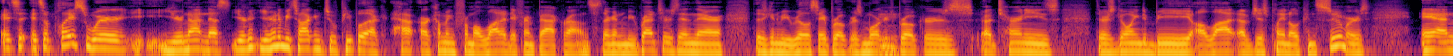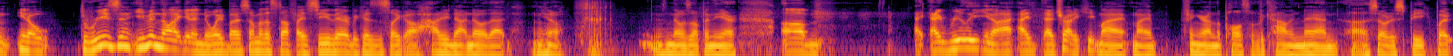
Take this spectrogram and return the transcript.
it's a, it's a place where you're not nec- you're you're going to be talking to people that ha- are coming from a lot of different backgrounds. They're going to be renters in there. There's going to be real estate brokers, mortgage mm. brokers, attorneys. There's going to be a lot of just plain old consumers, and you know the reason, even though I get annoyed by some of the stuff I see there, because it's like, oh, how do you not know that? You know, his nose up in the air. Um, I, I, really, you know, I, I, I, try to keep my, my finger on the pulse of the common man, uh, so to speak. But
